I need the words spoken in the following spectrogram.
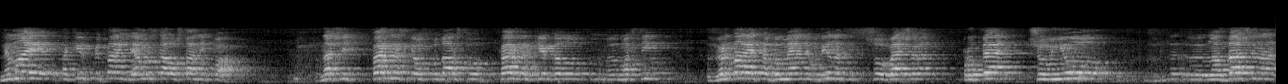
немає таких питань, я вам розказав останній факт. Значить, фермерське господарство, фермер Кикало Максим звертається до мене 11 часов вечора про те, що у нього е, назначена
